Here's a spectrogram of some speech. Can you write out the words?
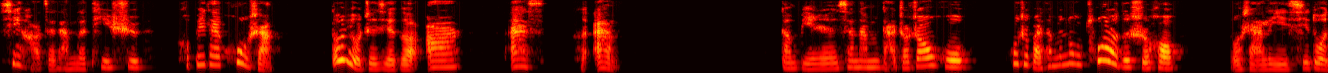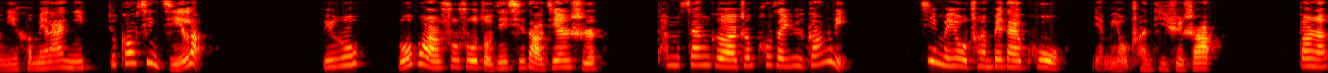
幸好在他们的 T 恤和背带裤上都有这些个 R、S 和 M。当别人向他们打招招呼，或者把他们弄错了的时候，罗莎莉、西朵尼和梅拉尼就高兴极了。比如，罗伯尔叔叔走进洗澡间时，他们三个正泡在浴缸里，既没有穿背带裤，也没有穿 T 恤衫，当然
